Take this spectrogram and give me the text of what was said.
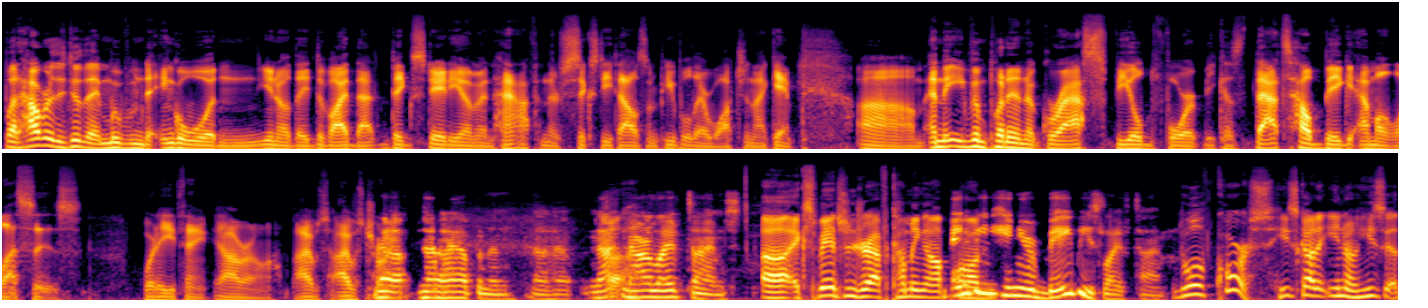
But however they do, they move them to Inglewood and you know they divide that big stadium in half, and there's sixty thousand people there watching that game. Um, and they even put in a grass field for it because that's how big MLS is. What do you think? I don't know. I was I was trying. Not, not happening. Not happening. Not in our lifetimes. Uh, expansion draft coming up. Maybe on, in your baby's lifetime. well, of course, he's got it. You know, he's a,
